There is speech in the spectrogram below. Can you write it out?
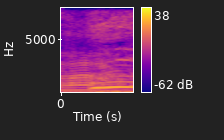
Ugh.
